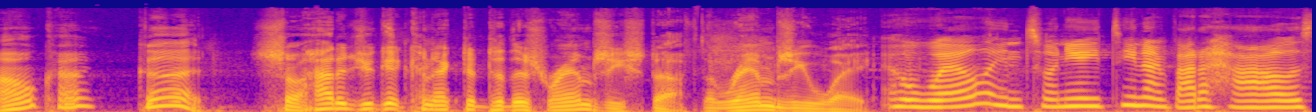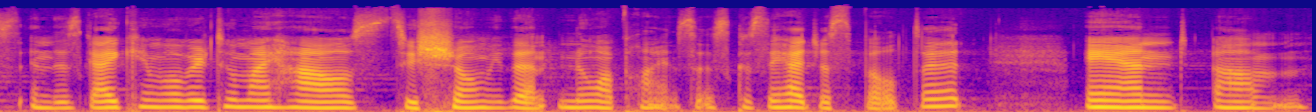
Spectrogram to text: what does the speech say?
Okay. Good. So how did you get connected to this Ramsey stuff, the Ramsey way? Well, in 2018, I bought a house, and this guy came over to my house to show me the new appliances because they had just built it. And um,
